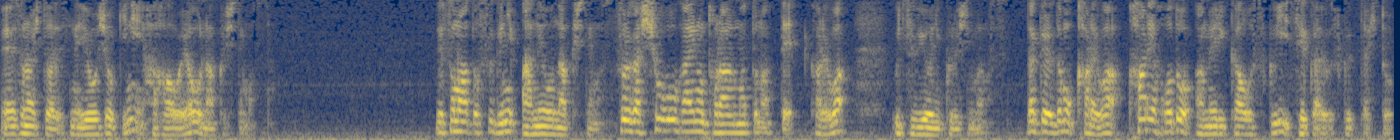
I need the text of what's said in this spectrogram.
えー、その人はですね、幼少期に母親を亡くしてます。で、その後すぐに姉を亡くしています。それが生涯のトラウマとなって、彼はうつ病に苦しみます。だけれども彼は、彼ほどアメリカを救い、世界を救った人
